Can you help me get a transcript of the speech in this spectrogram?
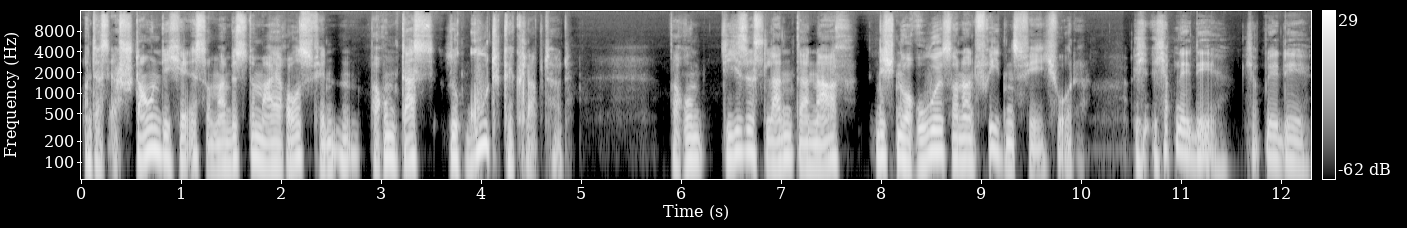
Und das Erstaunliche ist, und man müsste mal herausfinden, warum das so gut geklappt hat. Warum dieses Land danach nicht nur Ruhe, sondern friedensfähig wurde. Ich, ich habe eine Idee. Ich habe eine Idee.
